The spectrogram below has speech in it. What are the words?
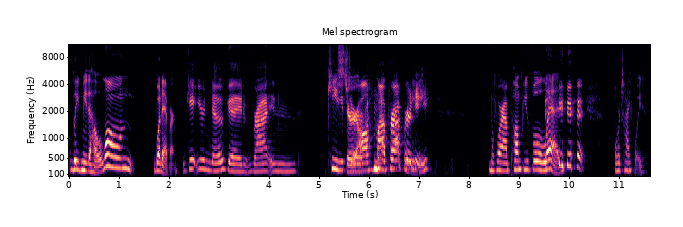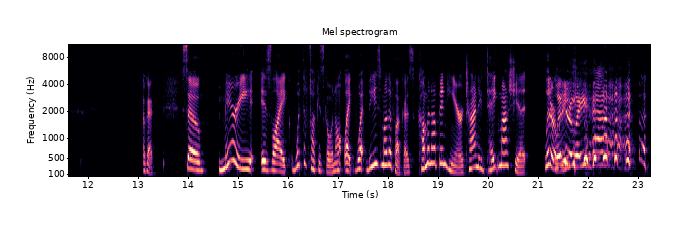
leave me the hell alone. Whatever. Get your no good rotten Keister, off my, property before I pump you full of lead. or typhoid. Okay. So Mary is like, what the fuck is going on? Like, what these motherfuckers coming up in here trying to take my shit. Literally. Literally.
